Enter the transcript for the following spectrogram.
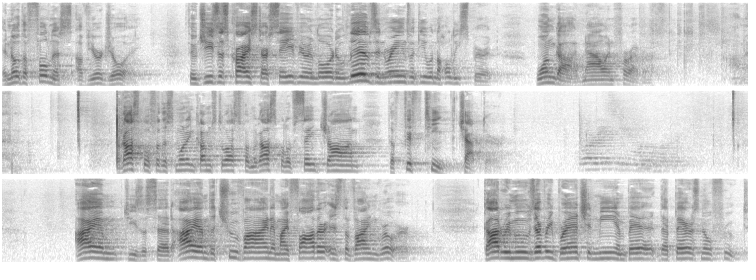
and know the fullness of your joy. Through Jesus Christ, our Savior and Lord, who lives and reigns with you in the Holy Spirit, one God, now and forever. Our gospel for this morning comes to us from the Gospel of St. John, the 15th chapter. I am, Jesus said, I am the true vine, and my Father is the vine grower. God removes every branch in me and bear, that bears no fruit.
